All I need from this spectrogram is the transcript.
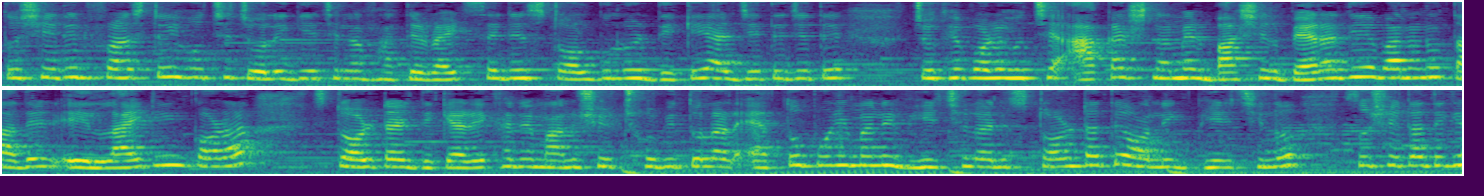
তো সেদিন ফার্স্টেই হচ্ছে চলে গিয়েছিলাম হাতের রাইট সাইডের স্টলগুলোর দিকে। আর যেতে যেতে চোখে পড়ে হচ্ছে আকাশ নামের বাঁশের বেড়া দিয়ে বানানো তাদের এই লাইটিং করা স্টলটার দিকে। আর এখানে মানুষের ছবি তোলার এত পরিমাণে ভিড় ছিল আর স্টলটাতে অনেক ভিড় ছিল। সো সেটা থেকে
